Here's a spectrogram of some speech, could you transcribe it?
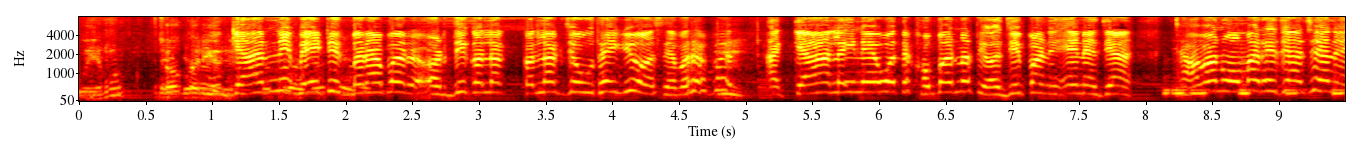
ક્યારની બેઠી બરાબર અડધી કલાક કલાક જેવું થઈ ગયું હશે બરાબર? આ ક્યાં લઈને આવ્યો તે ખબર નથી. હજી પણ એને જ્યાં જવાનું અમારે જ્યાં છે ને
